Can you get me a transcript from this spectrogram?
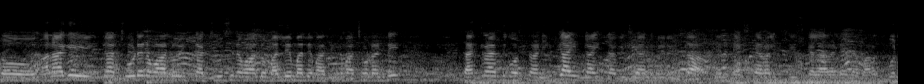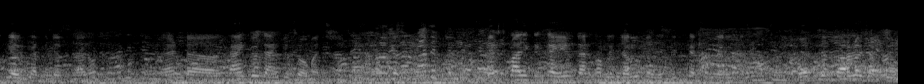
సో అలాగే ఇంకా చూడని వాళ్ళు ఇంకా చూసిన వాళ్ళు మళ్ళీ మళ్ళీ మా సినిమా చూడండి. సంక్రాంతికి వస్తున్నాను. ఇంకా ఇంకా ఇంకా విజయాన్ని మీరు ఇంకా నేను నెక్స్ట్ లెవెల్కి తీసుకెళ్ళాలని నేను మనస్ఫూర్తిగా విజ్ఞప్తి చేస్తున్నాను. And thank you thank you so much next project ఇంకా ఏం కన్ఫర్మ్ జరుగుతుంది. డిస్కషన్ జరుగుతుంది. హోప్స్ త్వరలో చెప్తాను.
